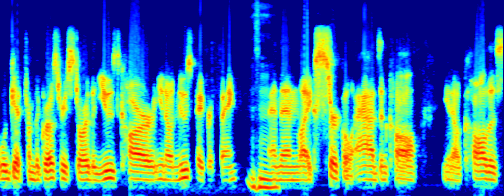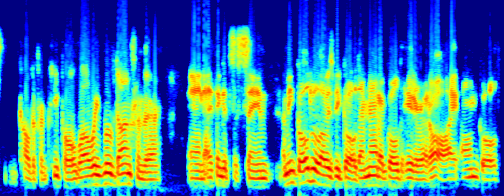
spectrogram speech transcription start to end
will get from the grocery store the used car, you know, newspaper thing Mhm. and then like circle ads and call you know call this call different people well we've moved on from there and i think it's the same i mean gold will always be gold i'm not a gold hater at all i own gold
